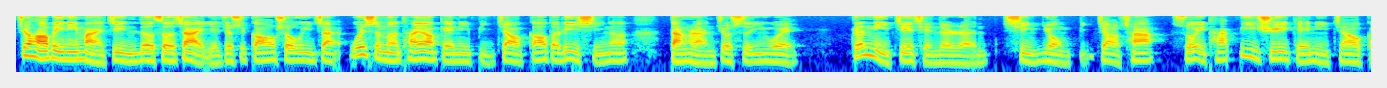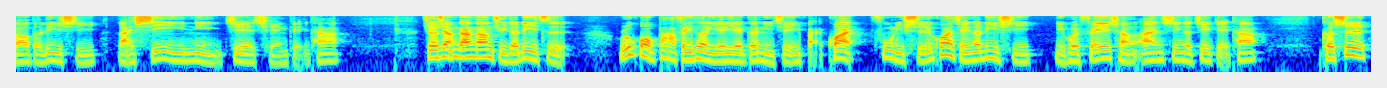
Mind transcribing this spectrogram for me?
就好比你买进垃圾债，也就是高收益债，为什么他要给你比较高的利息呢？当然就是因为跟你借钱的人信用比较差，所以他必须给你较高的利息来吸引你借钱给他。就像刚刚举的例子，如果巴菲特爷爷跟你借一百块，付你十块钱的利息。你会非常安心的借给他，可是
